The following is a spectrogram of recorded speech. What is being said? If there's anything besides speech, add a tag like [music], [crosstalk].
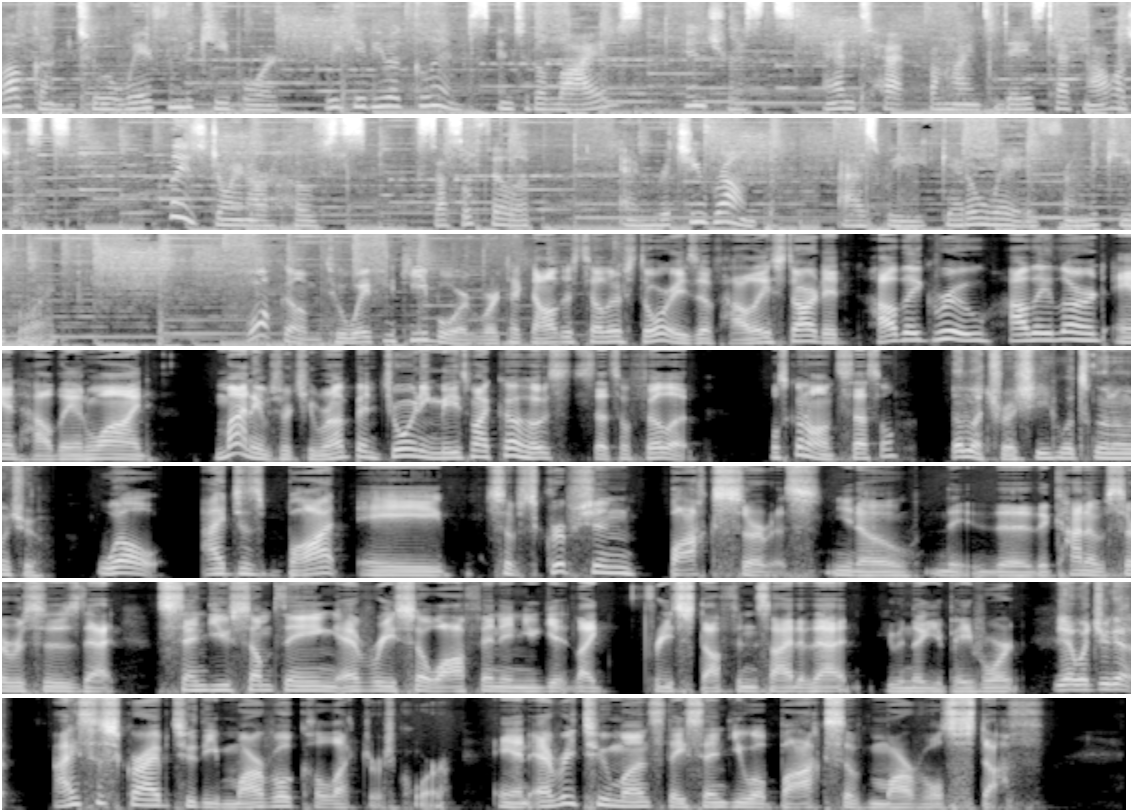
Welcome to Away from the Keyboard. We give you a glimpse into the lives, interests, and tech behind today's technologists. Please join our hosts, Cecil Phillip and Richie Rump, as we get away from the keyboard. Welcome to Away from the Keyboard, where technologists tell their stories of how they started, how they grew, how they learned, and how they unwind. My name is Richie Rump, and joining me is my co-host, Cecil Phillip. What's going on, Cecil? Not much, Richie. What's going on with you? Well, I just bought a subscription box service. You know, the the the kind of services that send you something every so often, and you get like free stuff inside of that, even though you pay for it. Yeah, what you got? I subscribe to the Marvel Collectors Corps, and every two months they send you a box of Marvel stuff.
